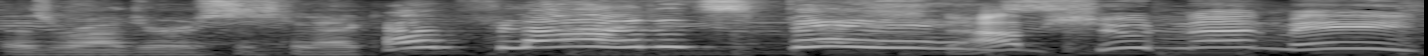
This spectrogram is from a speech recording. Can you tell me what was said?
As Roger is just like, I'm flying in space. Stop shooting at me!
